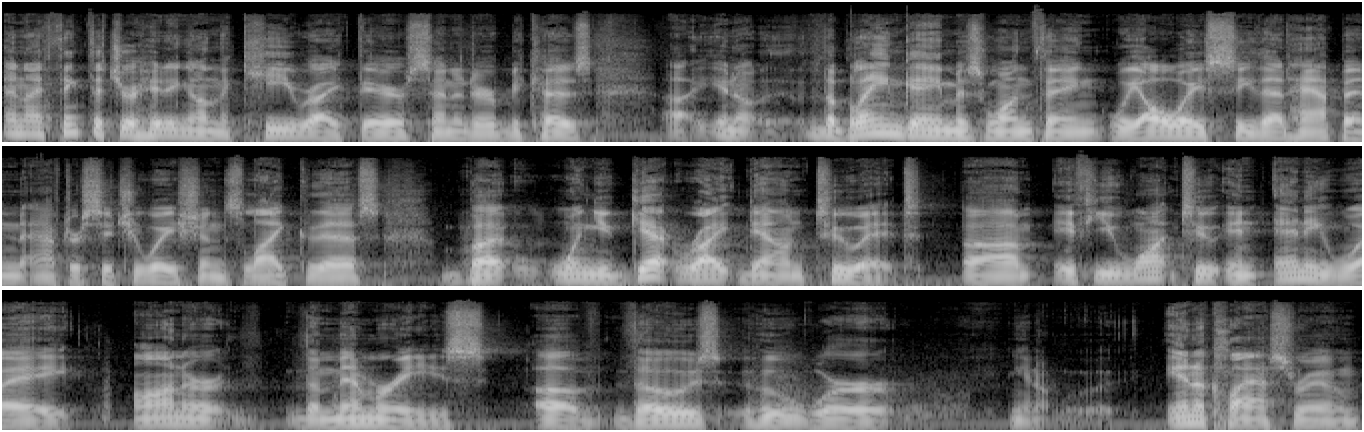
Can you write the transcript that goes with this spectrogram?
And I think that you're hitting on the key right there, Senator, because, uh, you know, the blame game is one thing. We always see that happen after situations like this. But when you get right down to it, um, if you want to in any way honor the memories of those who were, you know, in a classroom,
